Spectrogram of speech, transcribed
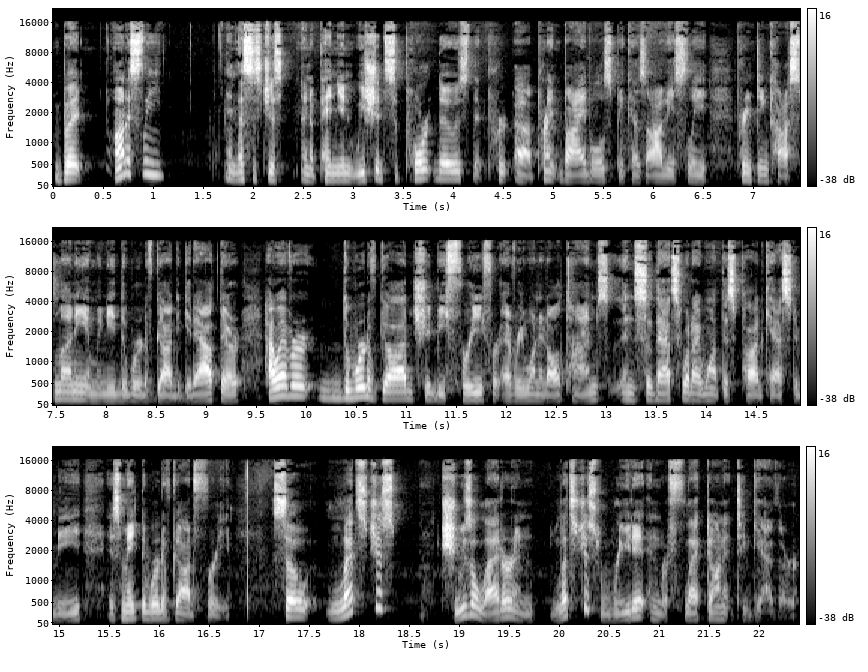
But honestly, and this is just an opinion, we should support those that pr- uh, print Bibles because obviously printing costs money and we need the Word of God to get out there. However, the Word of God should be free for everyone at all times, and so that's what I want this podcast to be, is make the Word of God free. So let's just choose a letter and let's just read it and reflect on it together.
